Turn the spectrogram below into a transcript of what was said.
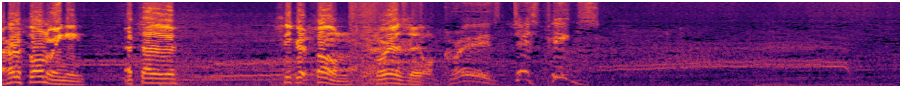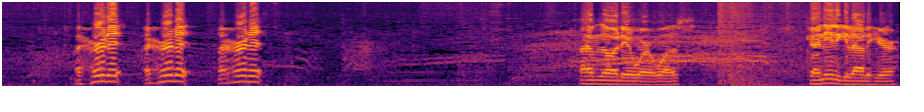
I heard a phone ringing. That's out of the secret phone. Where is it? Your graves, dead pigs! I heard it. I heard it. I heard it. I have no idea where it was. Okay, I need to get out of here.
